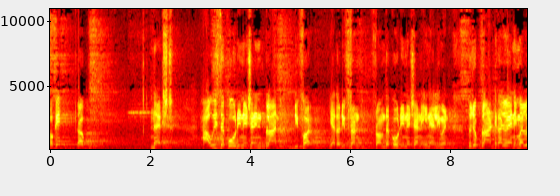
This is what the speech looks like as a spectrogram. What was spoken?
okay अब next how is the coordination in plant differ या तो different from the coordination in element तो जो प्लांट का जो एनिमल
